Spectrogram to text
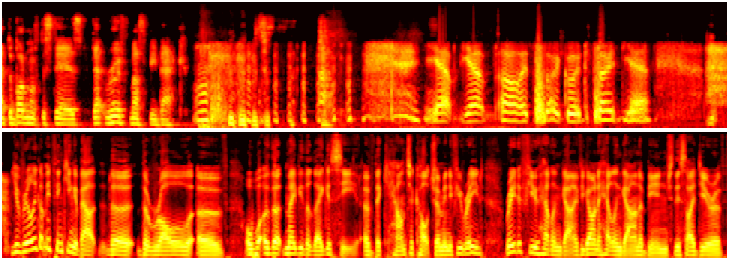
at the bottom of the stairs that Ruth must be back. yep, yep. Oh, it's so good. So yeah you've really got me thinking about the the role of, or the, maybe the legacy of the counterculture. I mean, if you read read a few Helen Garner, if you go on a Helen Garner binge, this idea of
